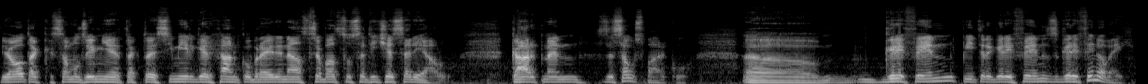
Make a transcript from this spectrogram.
Jo, tak samozřejmě, tak to je Simír Gerchán Cobra 11, třeba co se týče seriálu. Cartman ze South Parku. Uh, Griffin, Peter Griffin z Griffinových.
